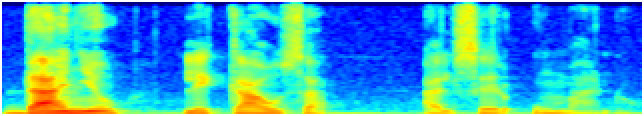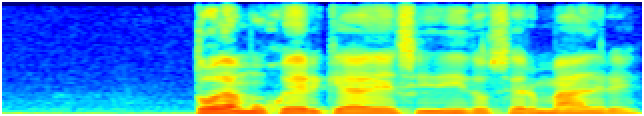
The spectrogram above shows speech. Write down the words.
daño le causa al ser humano. Toda mujer que ha decidido ser madre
